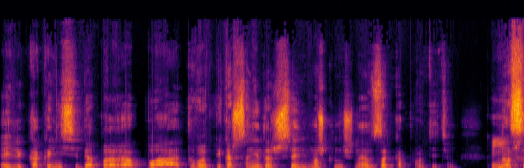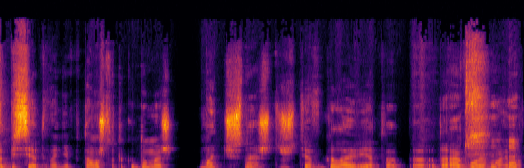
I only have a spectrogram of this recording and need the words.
или как они себя прорабатывают. Мне кажется, они даже себя немножко начинают закапывать этим Конечно. на собеседовании, потому что ты думаешь, мать честная, что же у тебя в голове-то, дорогой мой?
